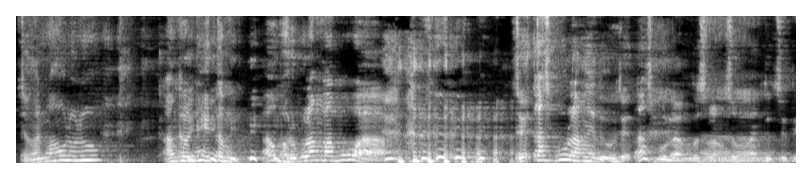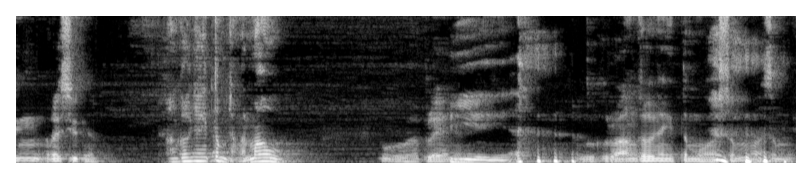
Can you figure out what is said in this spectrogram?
Jangan mau lu lu. Angkelnya hitam. Aku baru pulang Papua. Cek tas pulang itu, cek tas pulang terus langsung lanjut syuting reshootnya. Angkelnya hitam, jangan mau. Wah, play Iya iya. Guru angkelnya hitam asem asem.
